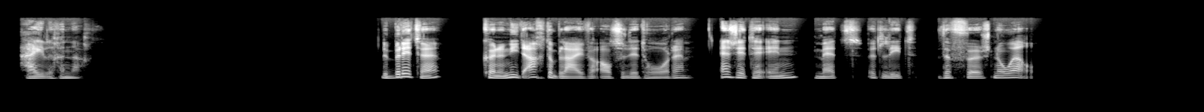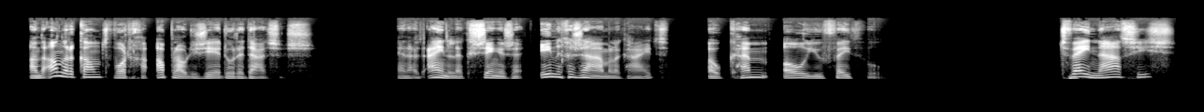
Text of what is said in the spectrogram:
Heilige Nacht. De Britten kunnen niet achterblijven als ze dit horen en zitten in met het lied The First Noel. Aan de andere kant wordt geapplaudiseerd door de Duitsers. En uiteindelijk zingen ze in gezamenlijkheid O come all you faithful. Twee naties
